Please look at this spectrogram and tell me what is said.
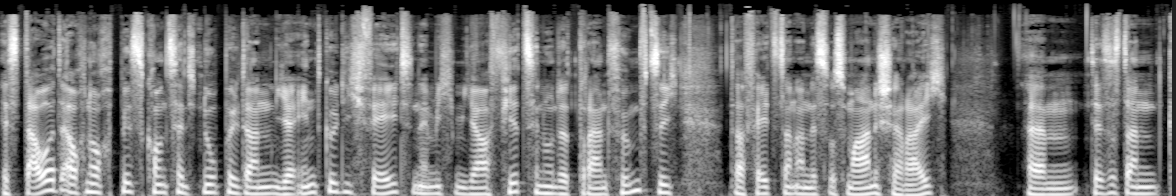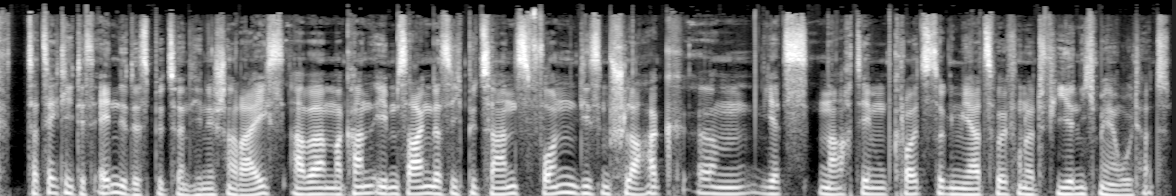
Es dauert auch noch, bis Konstantinopel dann ja endgültig fällt, nämlich im Jahr 1453. Da fällt es dann an das Osmanische Reich. Ähm, das ist dann tatsächlich das Ende des Byzantinischen Reichs. Aber man kann eben sagen, dass sich Byzanz von diesem Schlag ähm, jetzt nach dem Kreuzzug im Jahr 1204 nicht mehr erholt hat.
